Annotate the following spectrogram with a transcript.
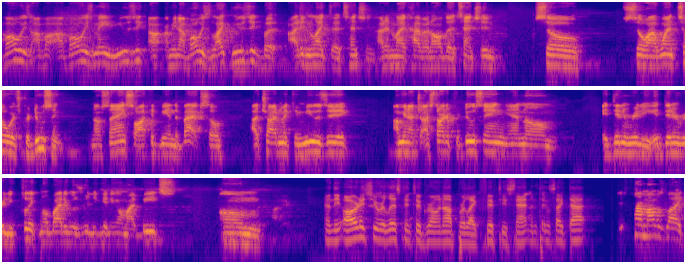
always I've, I've always made music. I, I, mean, I've always liked music, but I didn't like the attention. I didn't like having all the attention. So so I went towards producing. You know what I'm saying? So I could be in the back. So I tried making music. I mean, I, I started producing, and um, it didn't really it didn't really click. Nobody was really getting on my beats. Um, and the artists you were listening to growing up were like 50 Cent and things like that. This time I was like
